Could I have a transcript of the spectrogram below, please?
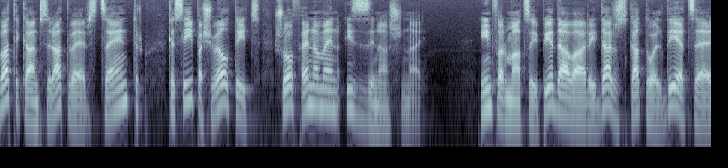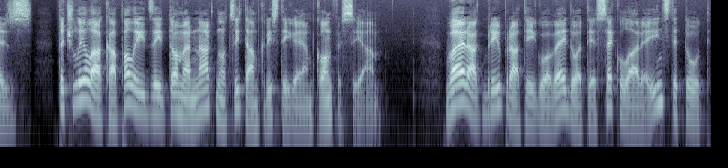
Vatikāns ir atvēris centru, kas īpaši veltīts šo fenomenu izzināšanai. Informāciju piedāvā arī dažas katoļu diecēzes, taču lielākā palīdzība tomēr nāk no citām kristīgajām konfesijām. Vairāk brīvprātīgo veidotie sekulārie institūti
